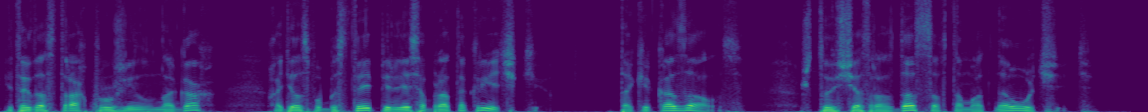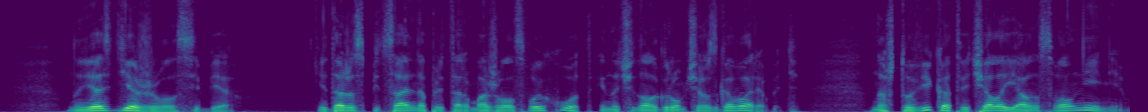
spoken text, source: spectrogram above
и тогда страх пружинил в ногах, хотелось побыстрее перелезть обратно к речке. Так и казалось, что сейчас раздастся автоматная очередь. Но я сдерживал себя и даже специально притормаживал свой ход и начинал громче разговаривать, на что Вика отвечала явно с волнением,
